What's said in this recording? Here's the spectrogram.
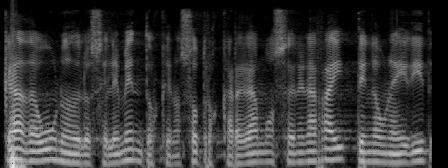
cada uno de los elementos que nosotros cargamos en el array tenga un ID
